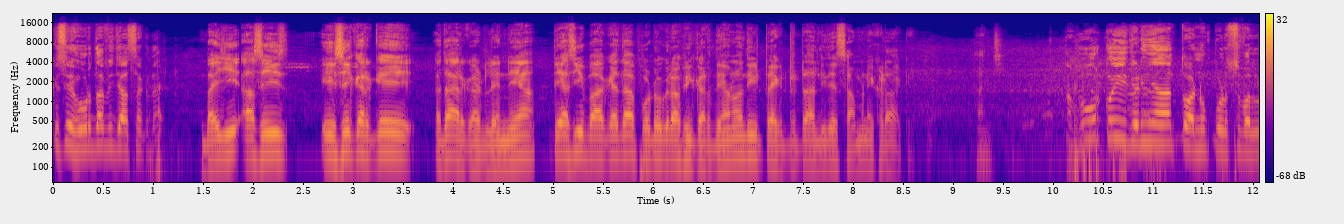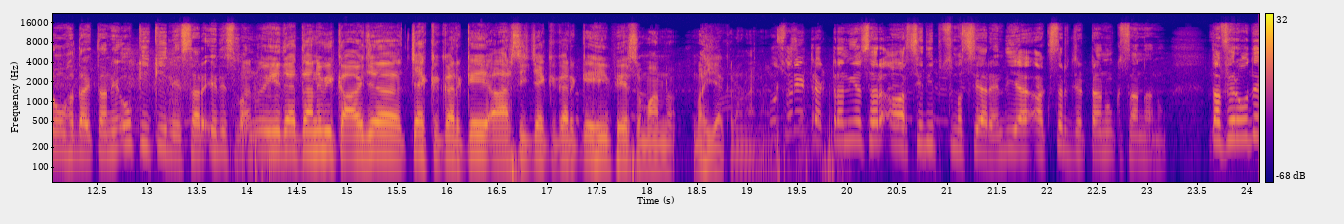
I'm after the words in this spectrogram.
ਕਿਸੇ ਹੋਰ ਦਾ ਵੀ ਜਾ ਸਕਦਾ ਹੈ। ਬਾਈ ਜੀ ਅਸੀਂ ਇਸੇ ਕਰਕੇ ਆਧਾਰ ਕਾਰਡ ਲੈਨੇ ਆ ਤੇ ਅਸੀਂ ਬਾਕਾਇਦਾ ਫੋਟੋਗ੍ਰਾਫੀ ਕਰਦੇ ਆ ਉਹਨਾਂ ਦੀ ਟਰੈਕਟਰ ਟਰਾਲੀ ਦੇ ਸਾਹਮਣੇ ਖੜਾ ਕੇ। ਹਾਂਜੀ। ਹੋਰ ਕੋਈ ਜਿਹੜੀਆਂ ਤੁਹਾਨੂੰ ਪੁਲਿਸ ਵੱਲੋਂ ਹਦਾਇਤਾਂ ਨੇ ਉਹ ਕੀ ਕੀ ਨੇ ਸਰ ਇਹਦੇ ਸੰਬੰਧ? ਸਾਨੂੰ ਇਹ ਹਦਾਇਤਾਂ ਨੇ ਵੀ ਕਾਗਜ਼ ਚੈੱਕ ਕਰਕੇ ਆਰਸੀ ਚੈੱਕ ਕਰਕੇ ਹੀ ਫਿਰ ਸਮਾਨ ਮੁਹੱਈਆ ਕਰਾਉਣਾ ਹੈ ਉਹ ਸਾਰੇ ਟਰੈਕਟਰਾਂ ਦੀਆਂ ਸਰ ਆਰਸੀ ਦੀ ਸਮੱਸਿਆ ਰਹਿੰਦੀ ਹੈ ਅਕਸਰ ਜੱਟਾਂ ਨੂੰ ਕਿਸਾਨਾਂ ਨੂੰ। ਤਾਂ ਫਿਰ ਉਹਦੇ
